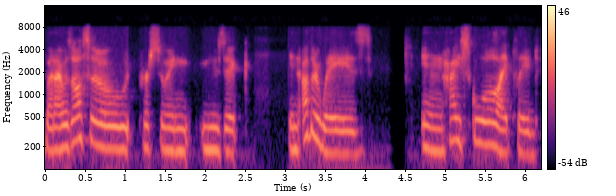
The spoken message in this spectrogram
but I was also pursuing music in other ways. In high school, I played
